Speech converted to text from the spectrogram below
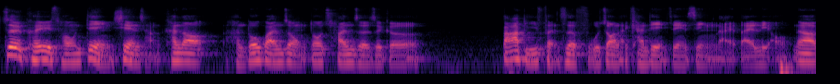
这可以从电影现场看到很多观众都穿着这个芭比粉色服装来看电影这件事情来来聊。那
